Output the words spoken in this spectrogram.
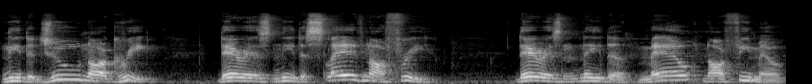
neither Jew nor Greek there is neither slave nor free. There is neither male nor female.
